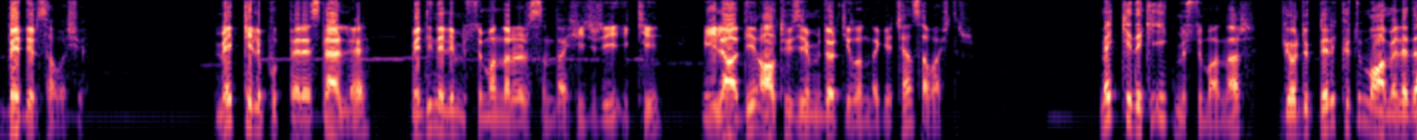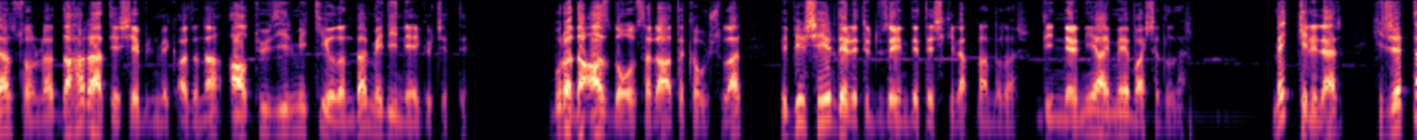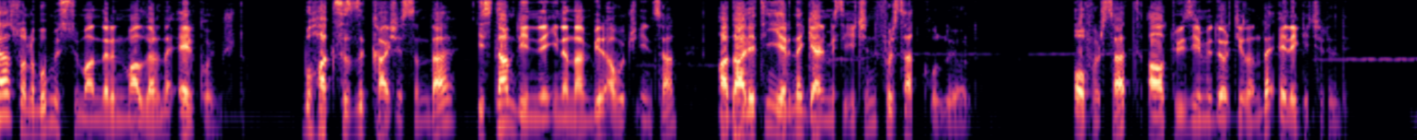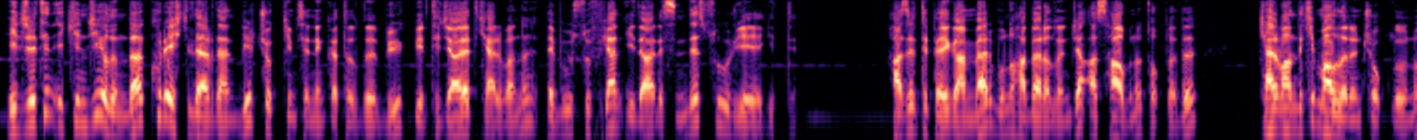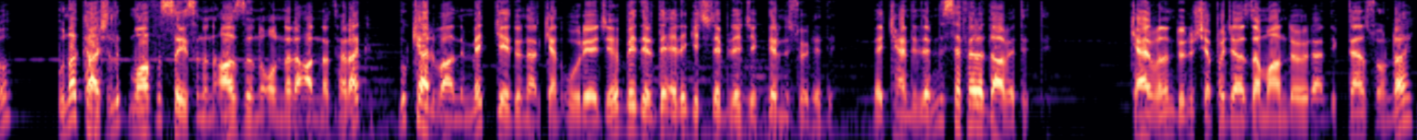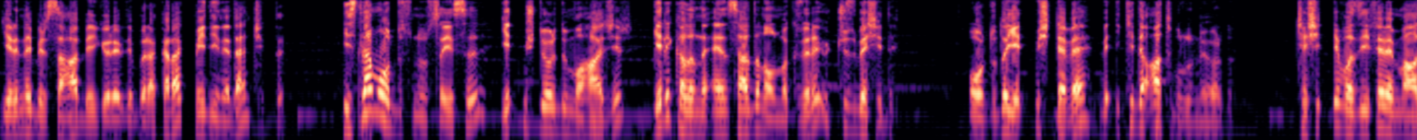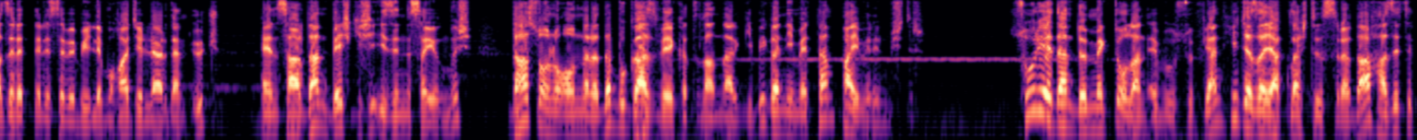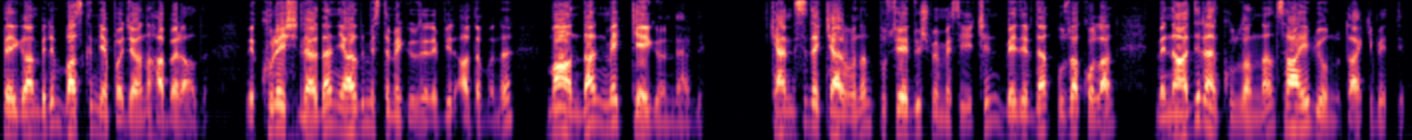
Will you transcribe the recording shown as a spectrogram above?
Bedir Savaşı Mekkeli putperestlerle Medineli Müslümanlar arasında Hicri 2, miladi 624 yılında geçen savaştır. Mekke'deki ilk Müslümanlar, gördükleri kötü muameleden sonra daha rahat yaşayabilmek adına 622 yılında Medine'ye göç etti. Burada az da olsa rahata kavuştular ve bir şehir devleti düzeyinde teşkilatlandılar. Dinlerini yaymaya başladılar. Mekkeliler hicretten sonra bu Müslümanların mallarına el koymuştu. Bu haksızlık karşısında İslam dinine inanan bir avuç insan adaletin yerine gelmesi için fırsat kolluyordu. O fırsat 624 yılında ele geçirildi. Hicretin ikinci yılında Kureyşlilerden birçok kimsenin katıldığı büyük bir ticaret kervanı Ebu Sufyan idaresinde Suriye'ye gitti. Hazreti Peygamber bunu haber alınca ashabını topladı, kervandaki malların çokluğunu, buna karşılık muhafız sayısının azlığını onlara anlatarak bu kervanı Mekke'ye dönerken uğrayacağı Bedir'de ele geçirebileceklerini söyledi ve kendilerini sefere davet etti. Kervanın dönüş yapacağı zamanında öğrendikten sonra yerine bir sahabeyi görevli bırakarak Medine'den çıktı. İslam ordusunun sayısı 74'ü muhacir, geri kalanı ensardan olmak üzere 305 idi. Orduda 70 deve ve 2 de at bulunuyordu. Çeşitli vazife ve mazeretleri sebebiyle muhacirlerden 3, ensardan 5 kişi izinli sayılmış, daha sonra onlara da bu gazveye katılanlar gibi ganimetten pay verilmiştir. Suriye'den dönmekte olan Ebu Süfyan Hicaz'a yaklaştığı sırada Hz. Peygamber'in baskın yapacağını haber aldı ve Kureyşlilerden yardım istemek üzere bir adamını Mağan'dan Mekke'ye gönderdi. Kendisi de kervanın pusuya düşmemesi için Bedir'den uzak olan ve nadiren kullanılan sahil yolunu takip etti.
